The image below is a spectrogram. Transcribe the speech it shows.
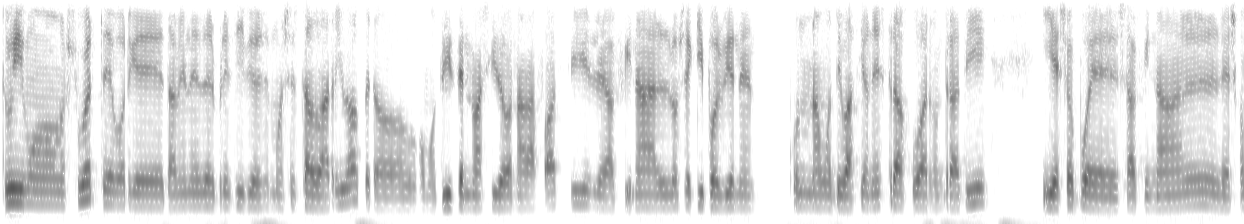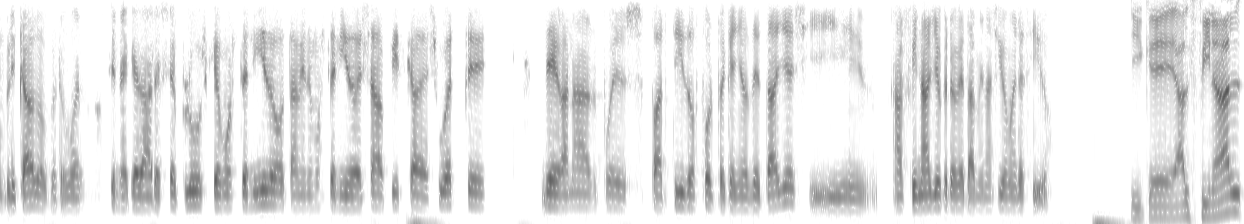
Tuvimos suerte porque también desde el principio hemos estado arriba, pero como tú dices no ha sido nada fácil. Al final los equipos vienen con una motivación extra a jugar contra ti y eso pues al final es complicado, pero bueno, nos tiene que dar ese plus que hemos tenido, también hemos tenido esa pizca de suerte de ganar pues partidos por pequeños detalles y al final yo creo que también ha sido merecido. Y que al final,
